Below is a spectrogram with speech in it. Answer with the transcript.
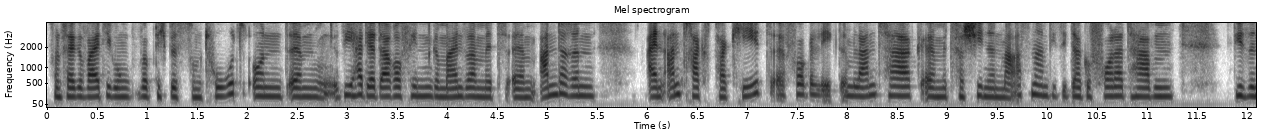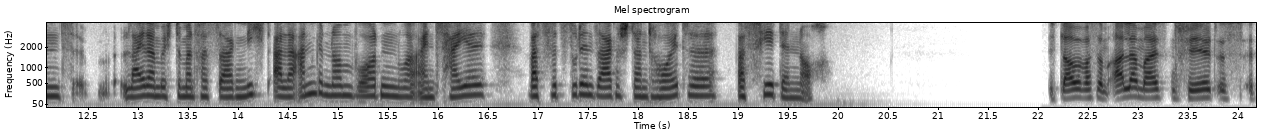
von Vergewaltigung wirklich bis zum Tod. Und ähm, sie hat ja daraufhin gemeinsam mit ähm, anderen ein Antragspaket äh, vorgelegt im Landtag äh, mit verschiedenen Maßnahmen, die sie da gefordert haben. Die sind leider, möchte man fast sagen, nicht alle angenommen worden, nur ein Teil. Was würdest du denn sagen, Stand heute? Was fehlt denn noch? Ich glaube, was am allermeisten fehlt, ist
